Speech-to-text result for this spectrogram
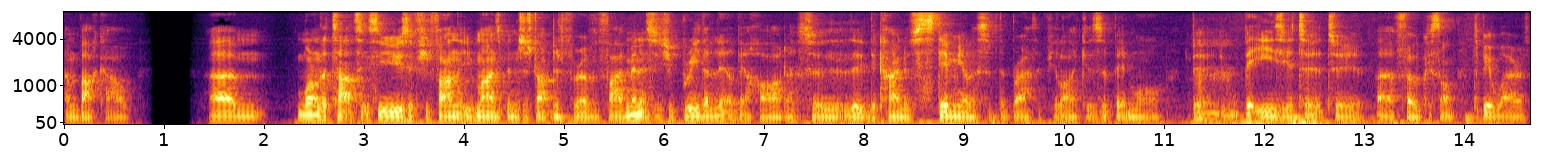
and back out. Um, one of the tactics you use if you find that your mind's been distracted for over five minutes is you breathe a little bit harder, so the, the kind of stimulus of the breath, if you like, is a bit more, bit, bit easier to to uh, focus on, to be aware of.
